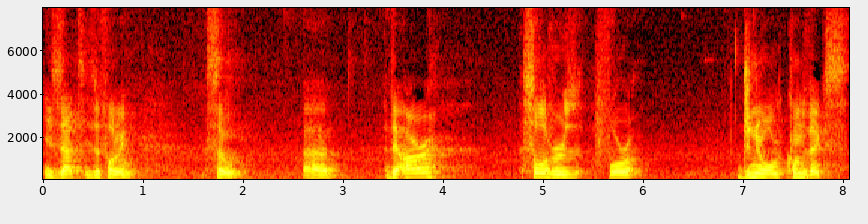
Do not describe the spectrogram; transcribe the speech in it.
is that is the following. So uh, there are solvers for general convex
